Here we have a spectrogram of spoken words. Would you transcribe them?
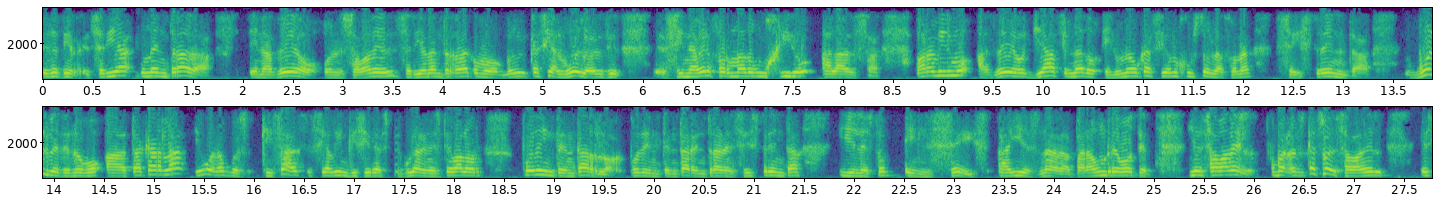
Es decir, sería una entrada en Adeo o en Sabadell sería una entrada como casi al vuelo, es decir, eh, sin haber formado un giro al alza. Ahora mismo Adeo ya ha frenado en una ocasión justo en la zona 630. Vuelve de nuevo a atacarla y bueno, pues quizás si alguien quisiera especular en este valor puede intentarlo, puede intentar entrar en 630 y el stop en 6. Ahí es nada, para un rebote. Y el Sabadell, bueno, el caso del Sabadell es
